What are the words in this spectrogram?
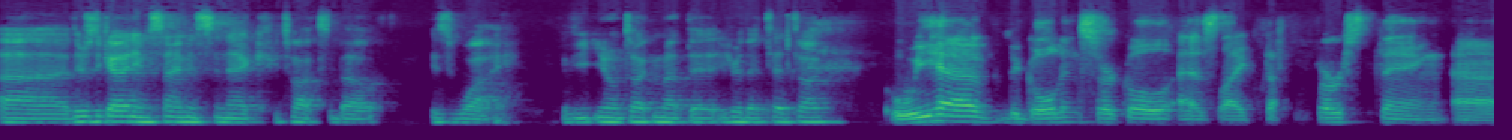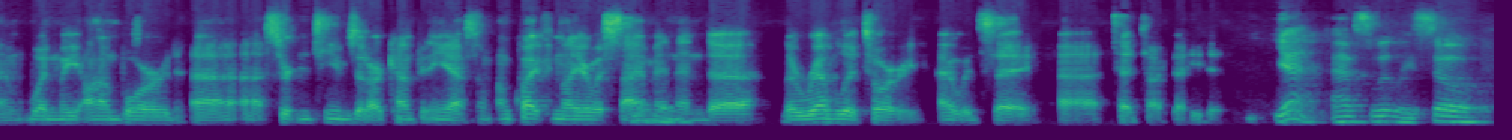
Uh, there's a guy named Simon Sinek who talks about his why. Have you, you know, I'm talking about that. You heard that TED talk? We have the golden circle as like the first thing um, when we onboard uh, uh, certain teams at our company. Yes, I'm, I'm quite familiar with Simon and uh, the revelatory, I would say, uh, TED talk that he did. Yeah, absolutely. So,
